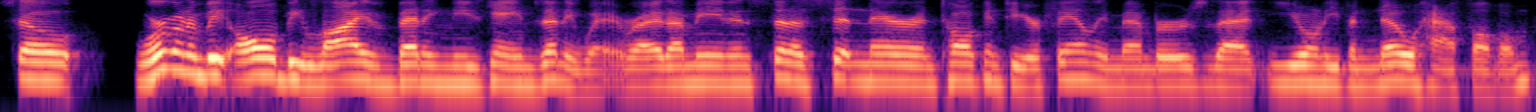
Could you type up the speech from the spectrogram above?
So we're going to be all be live betting these games anyway, right? I mean, instead of sitting there and talking to your family members that you don't even know half of them,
